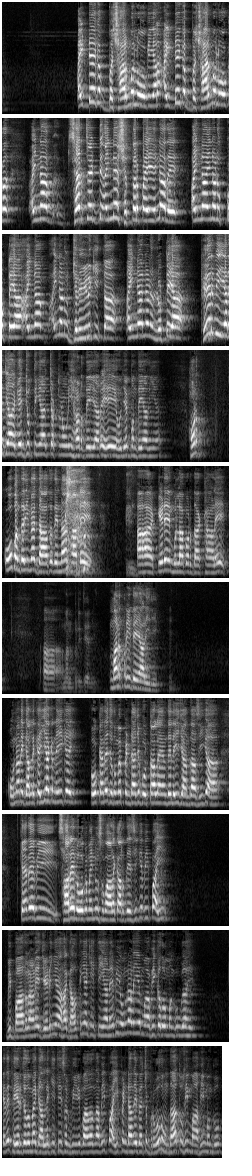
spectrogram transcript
ਐਡੇ ਕ ਬਸ਼ਰਮ ਲੋਕ ਯਾਰ ਐਡੇ ਕ ਬਸ਼ਰਮ ਲੋਕ ਇੰਨਾ ਸਿਰ 'ਚ ਇੰਨੇ ਛਿੱਤਰ ਪਏ ਇਹਨਾਂ ਦੇ ਇੰਨਾ ਇਹਨਾਂ ਨੂੰ ਕੁੱਟਿਆ ਇੰਨਾ ਇਹਨਾਂ ਨੂੰ ਜਲੀਲ ਕੀਤਾ ਇੰਨਾ ਇਹਨਾਂ ਨੂੰ ਲੁੱਟਿਆ ਫਿਰ ਵੀ ਯਾਰ ਜਾ ਕੇ ਜੁੱਤੀਆਂ ਚੱਟਣੋਂ ਨਹੀਂ ਹਟਦੇ ਯਾਰ ਇਹ ਇਹੋ ਜਿਹੇ ਬੰਦਿਆਂ ਦੀਆਂ। ਹੁਣ ਉਹ ਬੰਦੇ ਦੀ ਮੈਂ ਦਾਤ ਦਿੰਨਾ ਸਾਡੇ ਆਹ ਕਿਹੜੇ ਮੁੱਲਾਪੁਰ ਦਾਖਾਂ ਵਾਲੇ ਮਨਪ੍ਰੀਤ ਅਲੀ। ਮਨਪ੍ਰੀਤ ਵਾਲੀ ਜੀ। ਉਹਨਾਂ ਨੇ ਗੱਲ ਕਹੀ ਆ ਕਿ ਨਹੀਂ ਕਹੀ? ਉਹ ਕਹਿੰਦੇ ਜਦੋਂ ਮੈਂ ਪਿੰਡਾਂ 'ਚ ਵੋਟਾਂ ਲੈਣ ਦੇ ਲਈ ਜਾਂਦਾ ਸੀਗਾ, ਕਹਿੰਦੇ ਵੀ ਸਾਰੇ ਲੋਕ ਮੈਨੂੰ ਸਵਾਲ ਕਰਦੇ ਸੀਗੇ ਵੀ ਭਾਈ, ਵੀ ਬਾਦਲਾਂ ਨੇ ਜਿਹੜੀਆਂ ਆਹ ਗਲਤੀਆਂ ਕੀਤੀਆਂ ਨੇ ਵੀ ਉਹਨਾਂ ਲਈ ਇਹ ਮਾਫੀ ਕਦੋਂ ਮੰਗੂਗਾ ਇਹ? ਕਹਿੰਦੇ ਫੇਰ ਜਦੋਂ ਮੈਂ ਗੱਲ ਕੀਤੀ ਸੁਖਬੀਰ ਬਾਦਲ ਨਾਲ ਵੀ ਭਾਈ ਪਿੰਡਾਂ ਦੇ ਵਿੱਚ ਵਿਰੋਧ ਹੁੰਦਾ, ਤੁਸੀਂ ਮਾਫੀ ਮੰਗੋ।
